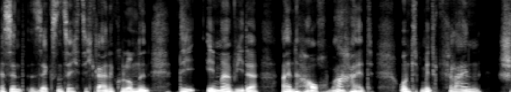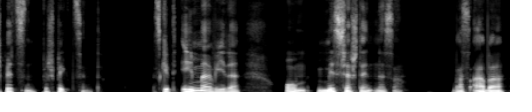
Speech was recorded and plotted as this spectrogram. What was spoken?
Es sind 66 kleine Kolumnen, die immer wieder ein Hauch Wahrheit und mit kleinen Spitzen bespickt sind. Es gibt immer wieder um Missverständnisse, was aber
